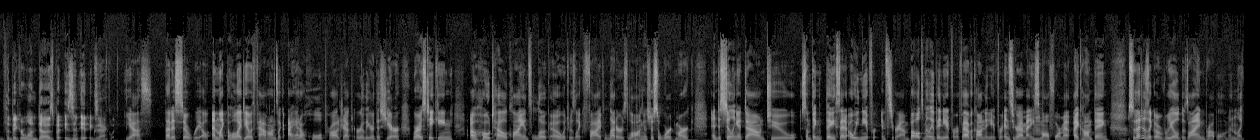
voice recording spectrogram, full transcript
the bigger one does but isn't it exactly? Yes that is so real. And like the whole idea with favicons, like I had a whole project earlier this year where I was taking a hotel client's logo, which was like five letters long, it was just a word mark, and distilling it down to something they said, oh, we need it for Instagram. But ultimately, they need it for a favicon, they need it for Instagram, any mm-hmm. small format icon thing. So that is like a real design problem. And like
